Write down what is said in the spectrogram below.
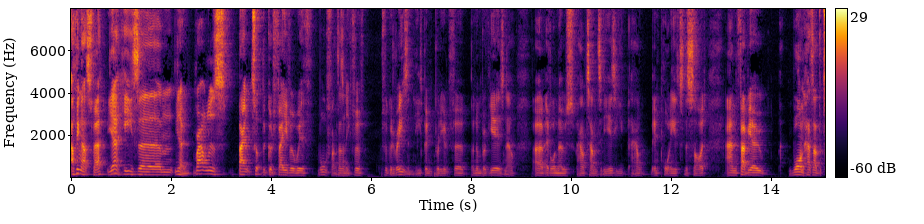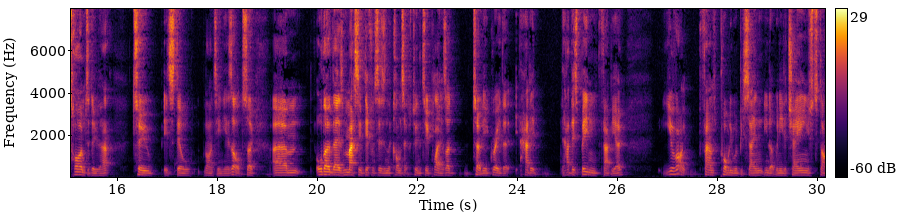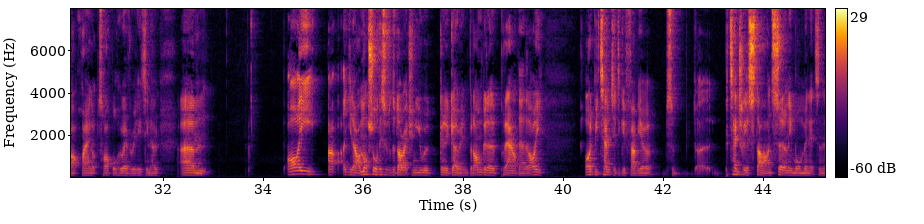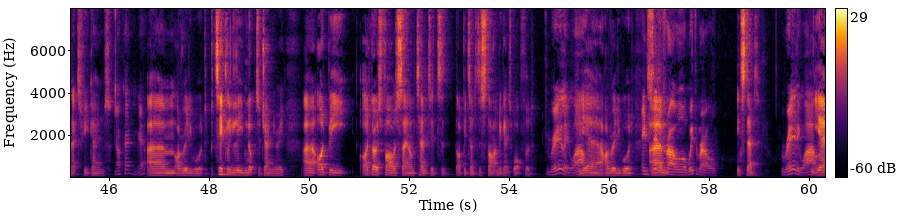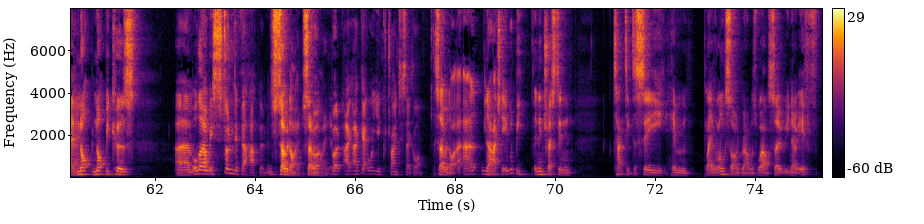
I think that's fair. Yeah, he's um, you know has banked up the good favour with Wolves fans, hasn't he? For for good reason. He's been pretty good for a number of years now. Uh, everyone knows how talented he is, he, how important he is to the side. And Fabio, one has had the time to do that. Two, is still 19 years old. So. Um, Although there's massive differences in the context between the two players, I totally agree that had it had this been Fabio, you're right. Fans probably would be saying, you know, we need a change, start Hwang up top or whoever it is, you know. Um, I, uh, you know, I'm not sure this was the direction you were going to go in, but I'm going to put it out there that I, I'd be tempted to give Fabio some, uh, potentially a start and certainly more minutes in the next few games. Okay, yeah. Um, I really would, particularly leading up to January. Uh, I'd be, I'd go as far as saying I'm tempted to, I'd be tempted to start him against Watford. Really? Wow. Yeah, I really would. Instead Um, of Raul or with Raul? Instead, Really? Wow. Yeah, okay. not not because. Um, although I'd be stunned if that happened. so would I. So would I. But, but I, I get what you're trying to say. Go on. So would I. I, I. You know, actually, it would be an interesting tactic to see him playing alongside Raul as well. So you know, if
